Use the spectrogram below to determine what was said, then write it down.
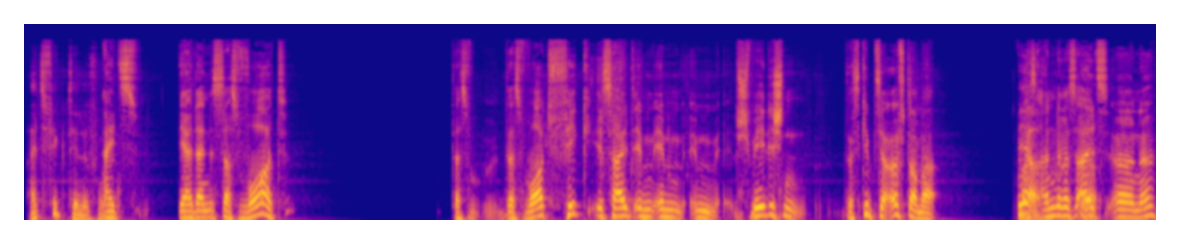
Als Ficktelefon. Als, ja, dann ist das Wort. Das, das Wort Fick ist halt im, im, im Schwedischen, das gibt's ja öfter mal. Was Ja, anderes ja. als, äh, ne?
